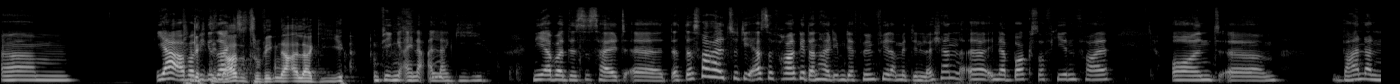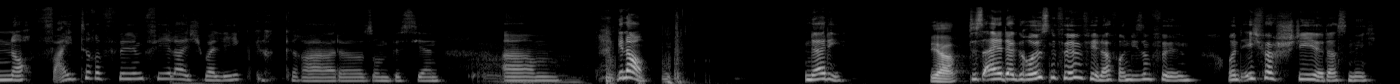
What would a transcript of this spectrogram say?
Ähm, ja, aber vielleicht wie die gesagt, Nase zu wegen der Allergie. wegen einer Allergie. Nee, aber das ist halt, äh, das, das war halt so die erste Frage. Dann halt eben der Filmfehler mit den Löchern äh, in der Box auf jeden Fall. Und ähm, waren dann noch weitere Filmfehler? Ich überlege gerade so ein bisschen. Ähm, genau. Nerdy. Ja. Das ist einer der größten Filmfehler von diesem Film. Und ich verstehe das nicht.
